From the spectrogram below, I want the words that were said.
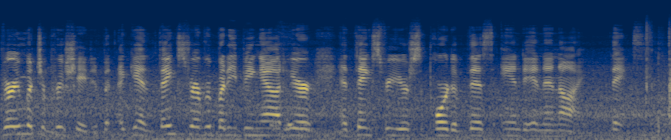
very much appreciated. But again, thanks for everybody being out here, and thanks for your support of this and NNI. Thanks.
